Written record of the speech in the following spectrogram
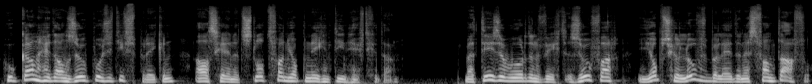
hoe kan hij dan zo positief spreken als hij in het slot van Job 19 heeft gedaan? Met deze woorden veegt Zofar Jobs geloofsbeleidenis van tafel.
